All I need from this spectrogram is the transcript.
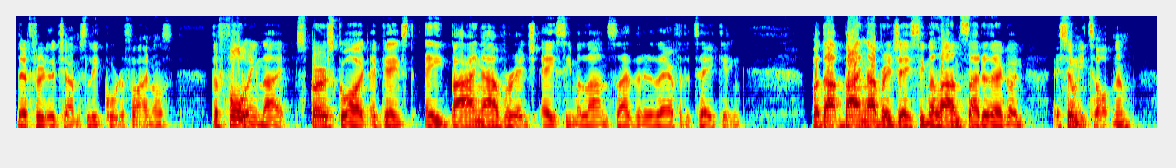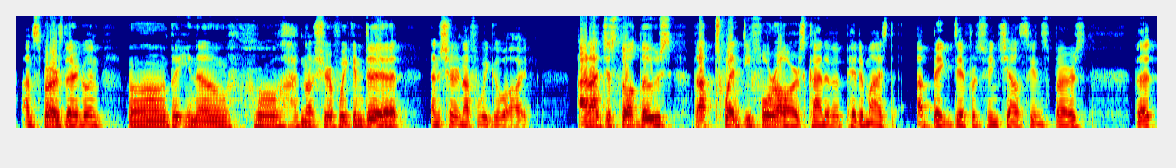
they're through to the Champions League quarterfinals. The following night, Spurs go out against a bang average AC Milan side that are there for the taking but that bang average AC Milan side are there going, it's only Tottenham. And Spurs there going, oh, but you know, oh, I'm not sure if we can do it. And sure enough, we go out. And I just thought those that 24 hours kind of epitomized a big difference between Chelsea and Spurs. That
